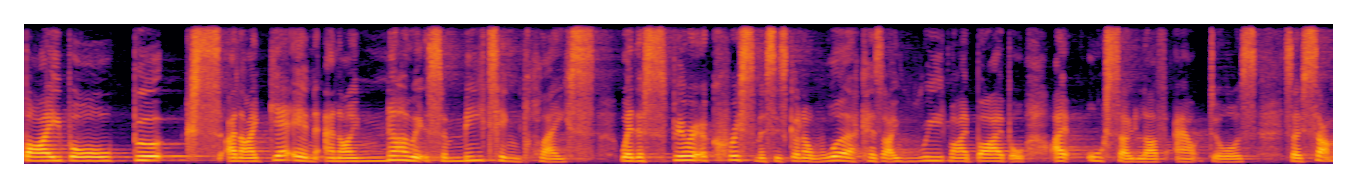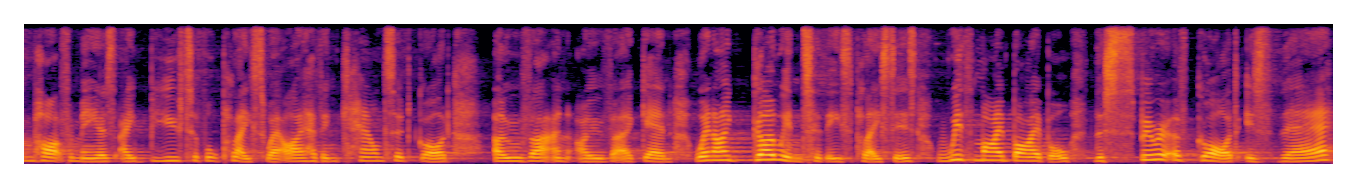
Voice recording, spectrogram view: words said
Bible, books, and I get in and I know it's a meeting place where the spirit of Christmas is going to work as I read my Bible. I also love outdoors. So, Sutton Park for me is a beautiful place where I have encountered God over and over again. When I go into these places with my Bible, the Spirit of God is there,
